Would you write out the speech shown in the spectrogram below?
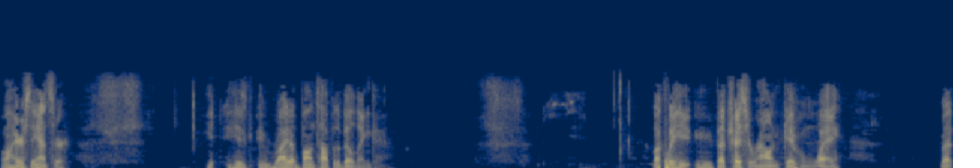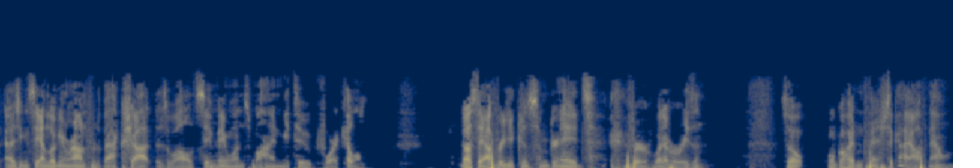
Well, here's the answer. He, he's right up on top of the building. Luckily, he, that tracer round gave him away. But as you can see, I'm looking around for the back shot as well. Let's see if anyone's behind me too before I kill him. Notice they offer you some grenades for whatever reason. So we'll go ahead and finish the guy off now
